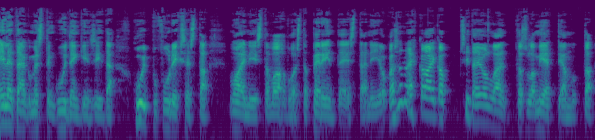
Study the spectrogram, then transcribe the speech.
eletäänkö me sitten kuitenkin siitä huippufudiksesta vai niistä vahvoista perinteistä, niin jokaisen on ehkä aika sitä jollain tasolla miettiä, mutta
